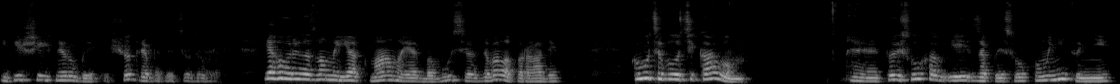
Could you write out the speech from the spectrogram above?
і більше їх не робити. Що треба для цього зробити? Я говорила з вами як мама, як бабуся, давала поради. Кому це було цікаво, е, той слухав і записував, кому ні, то ні.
